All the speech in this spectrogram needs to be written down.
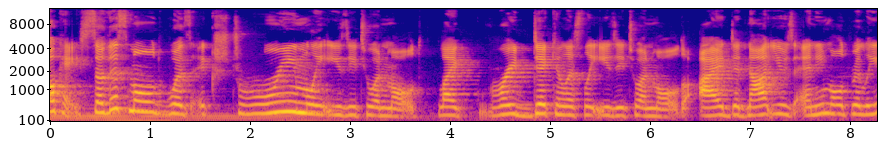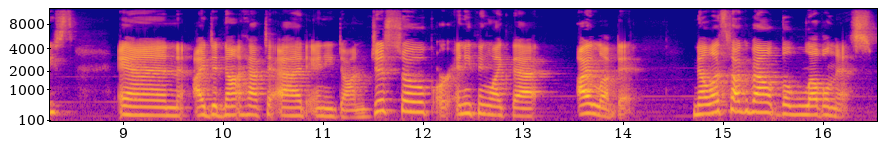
Okay, so this mold was extremely easy to unmold, like ridiculously easy to unmold. I did not use any mold release and I did not have to add any Dawn dish soap or anything like that. I loved it. Now let's talk about the levelness.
